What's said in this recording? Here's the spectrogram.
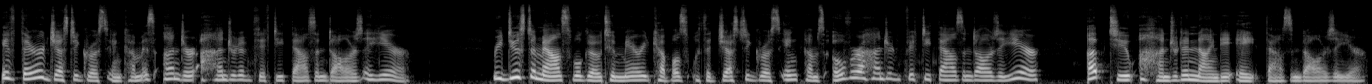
if their adjusted gross income is under $150,000 a year. Reduced amounts will go to married couples with adjusted gross incomes over $150,000 a year up to $198,000 a year.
